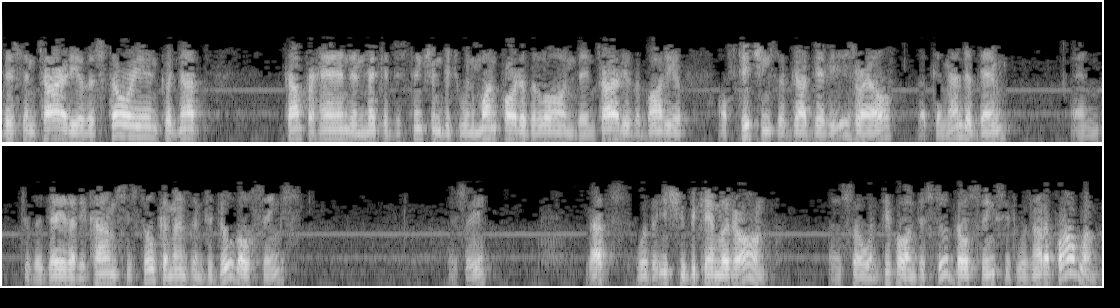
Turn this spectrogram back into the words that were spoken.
this entirety of the story and could not comprehend and make a distinction between one part of the law and the entirety of the body of, of teachings that God gave Israel, that commanded them, and to the day that He comes, He still commands them to do those things. You see? That's where the issue became later on. And so when people understood those things, it was not a problem.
